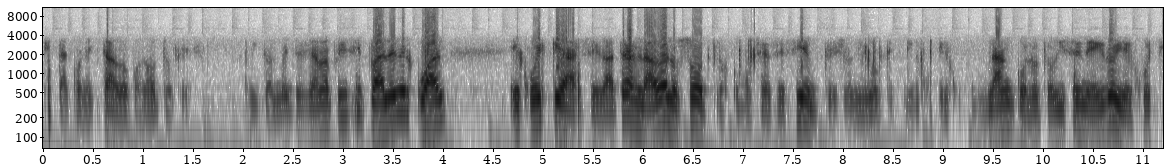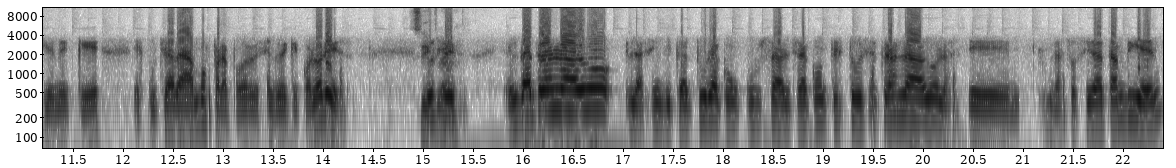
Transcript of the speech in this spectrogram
está conectado con otro que habitualmente se llama principal, en el cual el juez qué hace? Da traslado a los otros, como se hace siempre. Yo digo que el, blanco, el otro dice negro y el juez tiene que escuchar a ambos para poder decir de qué color es. Entonces, el da traslado, la sindicatura concursal ya contestó ese traslado, la, eh, la sociedad también,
